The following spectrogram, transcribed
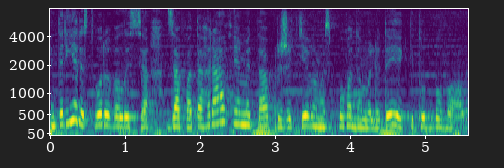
Інтер'єри створювалися за фотографіями та прижиттєвими спогадами людей, які тут бували.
